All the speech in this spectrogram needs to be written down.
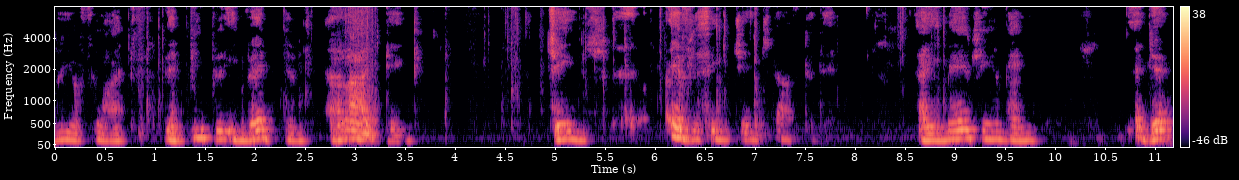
way of life. When people invented writing, change, uh, everything changed after that. I imagine when the,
